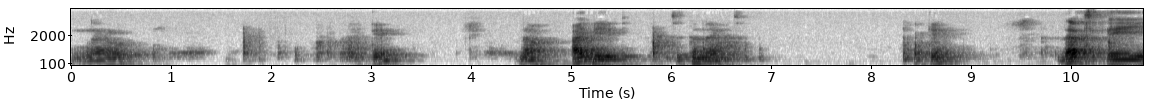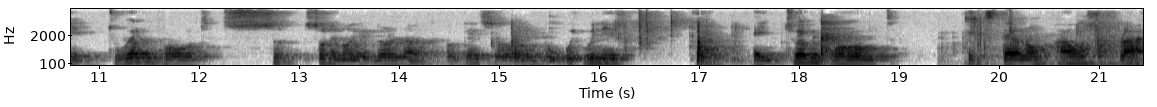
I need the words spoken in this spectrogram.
Now okay. Now I need to connect. Okay. That's a 12 volt solenoid door lock okay so we, we need a 12 volt external power supply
